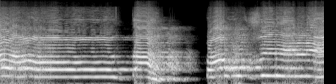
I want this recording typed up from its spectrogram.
আনতা। লি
